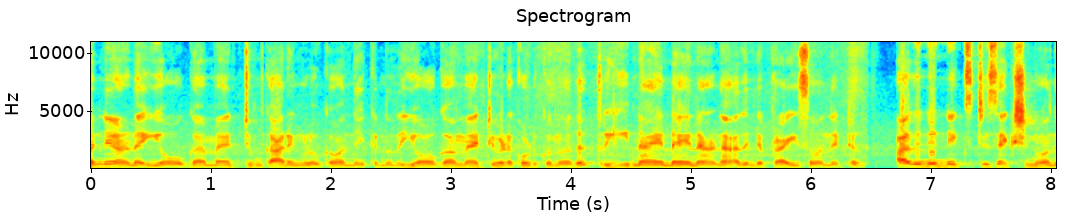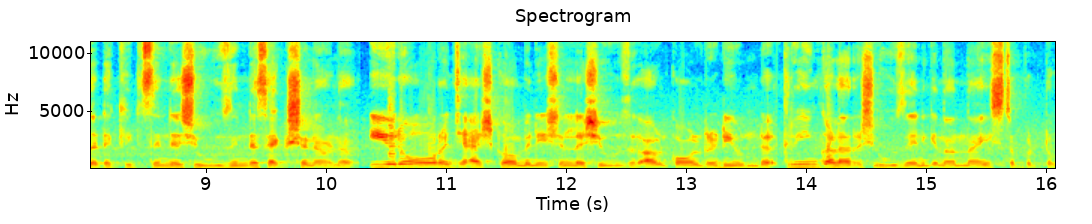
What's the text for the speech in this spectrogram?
തന്നെയാണ് യോഗ മാറ്റും കാര്യങ്ങളൊക്കെ വന്നേക്കുന്നത്. യോഗ മാറ്റ് ഇവിടെ കൊടുക്കുന്നത് ത്രീ നയൻ നയൻ ആണ്. അതിന്റെ പ്രൈസ് വന്നിട്ട്. അതിന്റെ നെക്സ്റ്റ് സെക്ഷൻ വന്നിട്ട് കിഡ്സിന്റെ ഷൂസിന്റെ സെക്ഷനാണ് ആണ്. ഈ ഒരു ഓറഞ്ച് ആഷ് കോമ്പിനേഷനിലെ ഷൂസ് അവൾക്ക് ഓൾറെഡി ഉണ്ട്. ക്രീം കളർ ഷൂസ് എനിക്ക് നന്നായി ഇഷ്ടപ്പെട്ടു.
